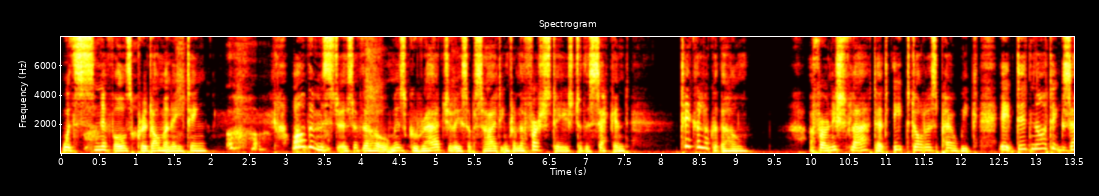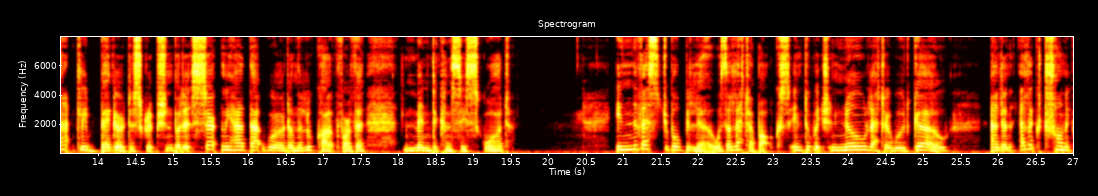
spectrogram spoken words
with sniffles predominating. While the mistress of the home is gradually subsiding from the first stage to the second, take a look at the home a furnished flat at $8 per week. It did not exactly beggar description, but it certainly had that word on the lookout for the mendicancy squad. In the vestibule below was a letter box into which no letter would go, and an electronic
